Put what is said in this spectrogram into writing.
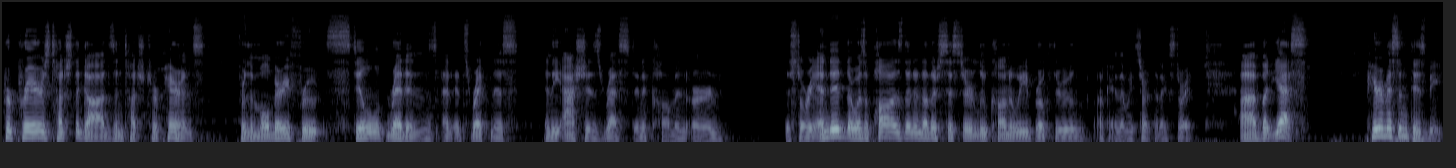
Her prayers touched the gods and touched her parents, for the mulberry fruit still reddens at its ripeness, and the ashes rest in a common urn. The story ended. There was a pause. Then another sister, Leuconoe, broke through. Okay, and then we start the next story. Uh, but yes, Pyramus and Thisbe.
